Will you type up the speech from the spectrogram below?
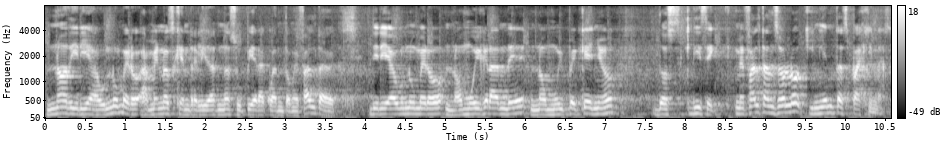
No diría un número, a menos que en realidad no supiera cuánto me falta. Diría un número no muy grande, no muy pequeño. Dos, dice, me faltan solo 500 páginas.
